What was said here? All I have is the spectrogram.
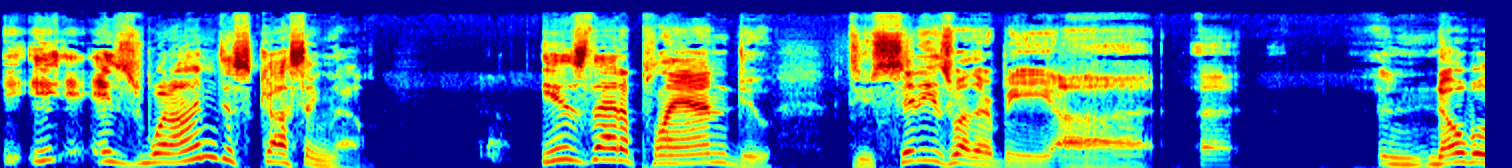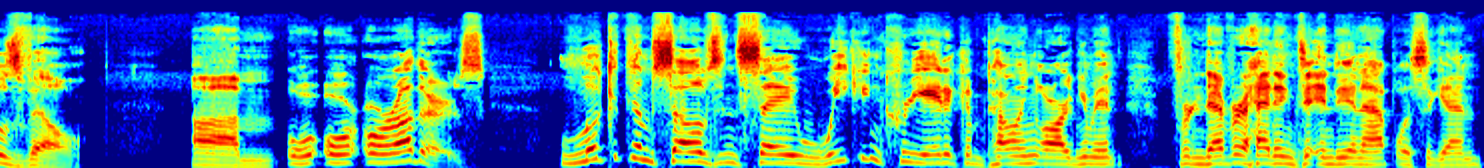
is what I'm discussing though? Is that a plan? Do do cities, whether it be uh, uh, Noblesville um, or, or, or others, look at themselves and say we can create a compelling argument for never heading to Indianapolis again?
